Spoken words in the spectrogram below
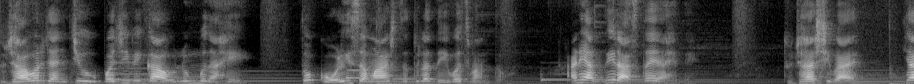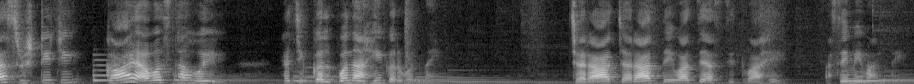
तुझ्यावर ज्यांची उपजीविका अवलंबून आहे तो कोळी समाज तर तुला देवच मानतो. आणि अगदी रास्तही आहे ते. तुझ्याशिवाय ह्या सृष्टीची काय अवस्था होईल ह्याची कल्पनाही करवत नाही. चराचरात देवाचे अस्तित्व आहे असे मी मानते.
